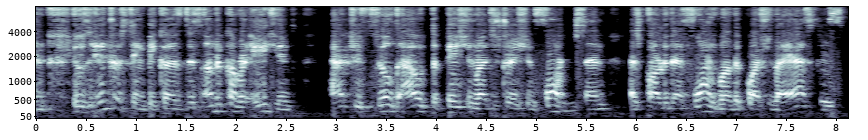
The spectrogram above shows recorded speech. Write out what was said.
And it was interesting because this undercover agent actually filled out the patient registration forms. And as part of that form, one of the questions I asked is,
